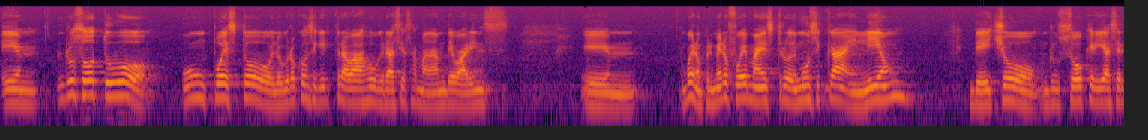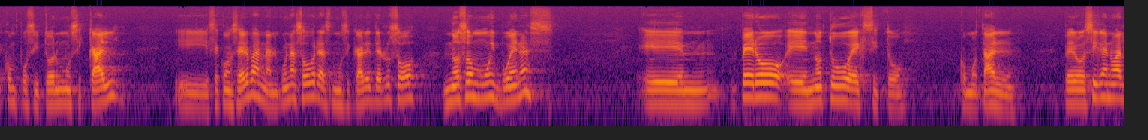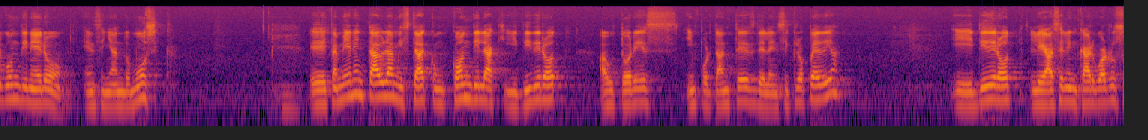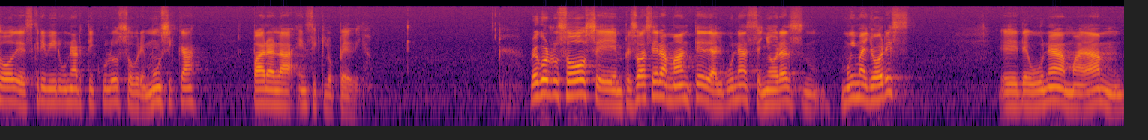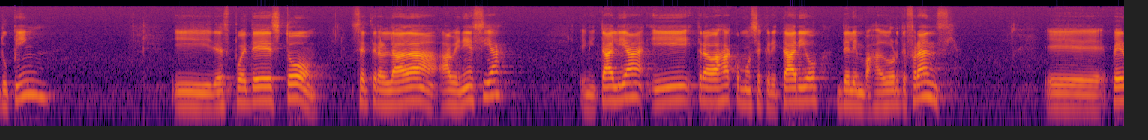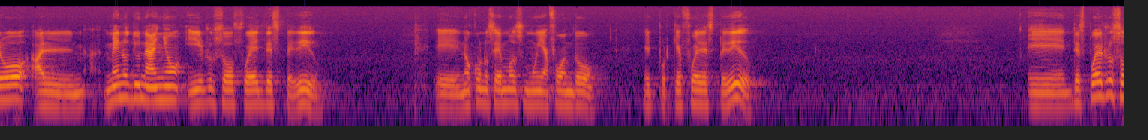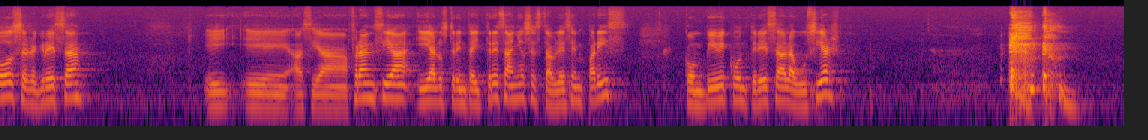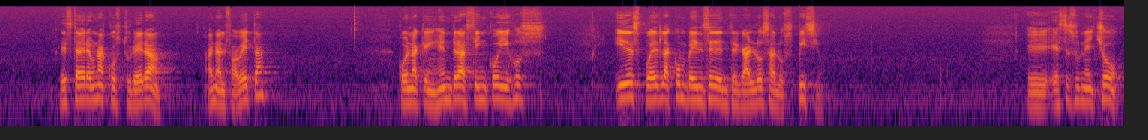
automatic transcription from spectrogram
Em, Rousseau tuvo un puesto, logró conseguir trabajo gracias a Madame de Barens. Em, bueno, primero fue maestro de música en Lyon. De hecho, Rousseau quería ser compositor musical y se conservan algunas obras musicales de Rousseau. No son muy buenas, em, pero eh, no tuvo éxito como tal pero sí ganó algún dinero enseñando música. Eh, también entabla amistad con Condillac y Diderot, autores importantes de la enciclopedia. Y Diderot le hace el encargo a Rousseau de escribir un artículo sobre música para la enciclopedia. Luego Rousseau se empezó a ser amante de algunas señoras muy mayores eh, de una Madame Dupin. Y después de esto se traslada a Venecia, en Italia, y trabaja como secretario del embajador de Francia. Eh, pero al menos de un año y Rousseau fue despedido. Eh, no conocemos muy a fondo el por qué fue despedido. Eh, después Rousseau se regresa hacia Francia y a los 33 años se establece en París, convive con Teresa Laboussière. Esta era una costurera analfabeta con la que engendra cinco hijos y después la convence de entregarlos al hospicio. Eh, este es un hecho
